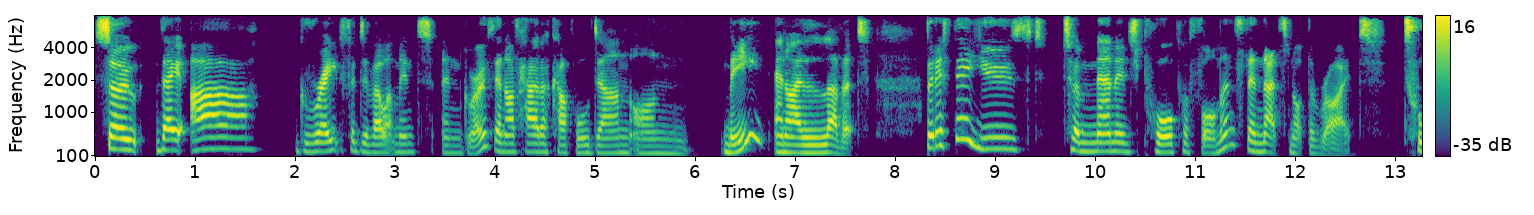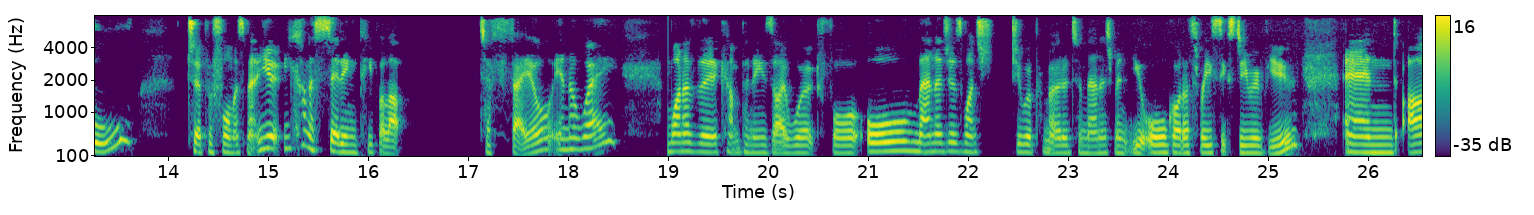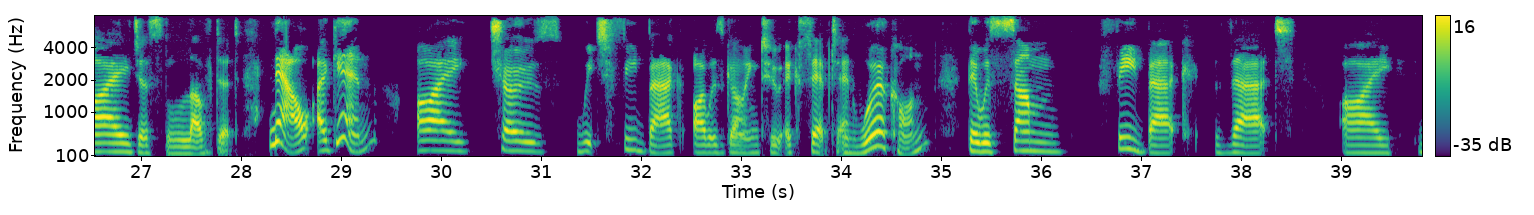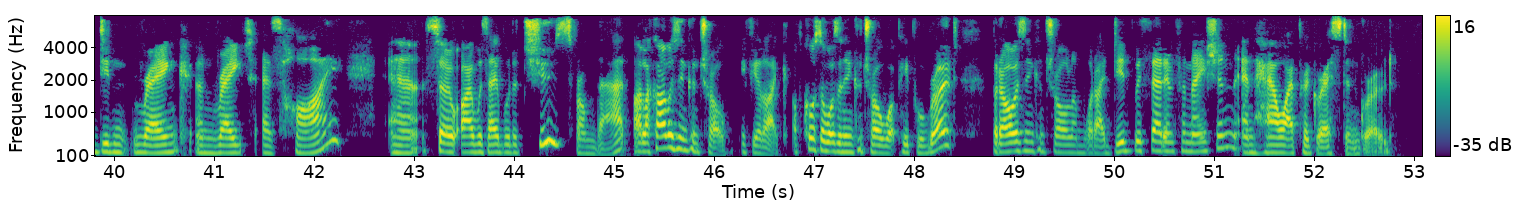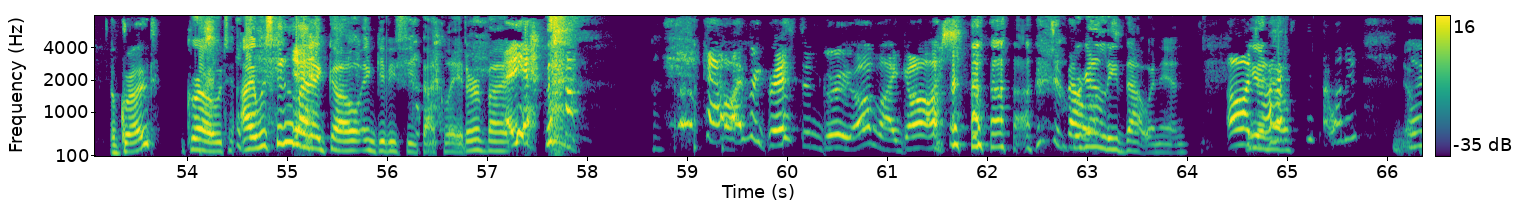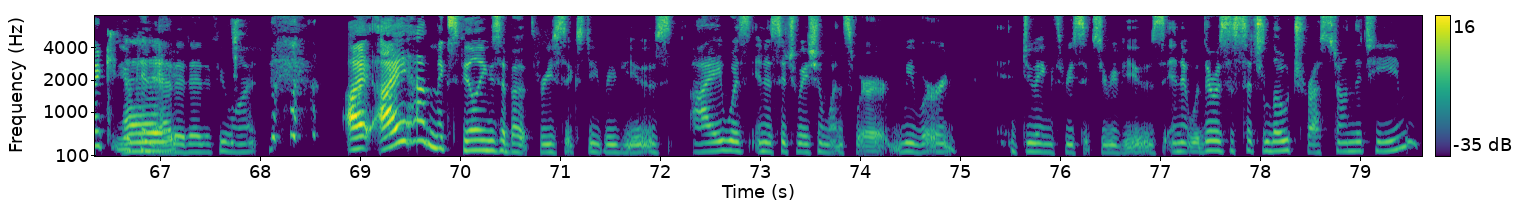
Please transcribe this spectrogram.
So they are great for development and growth, and I've had a couple done on me, and I love it. But if they're used to manage poor performance, then that's not the right tool to performance management. You're, you're kind of setting people up to fail in a way. One of the companies I worked for, all managers, once you were promoted to management, you all got a 360 review. And I just loved it. Now, again, I chose which feedback I was going to accept and work on. There was some feedback that I didn't rank and rate as high. Uh, so I was able to choose from that. I, like I was in control, if you like. Of course, I wasn't in control what people wrote, but I was in control on what I did with that information and how I progressed and growed. Uh, growed? Growed. I was going to yeah. let it go and give you feedback later, but yeah. how I progressed and grew. Oh my gosh. We're going to leave that one in. Oh, you do know. I have to leave that one in? No, okay. You can edit it if you want. I, I have mixed feelings about 360 reviews. I was in a situation once where we were doing 360 reviews and it, there was a, such low trust on the team.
